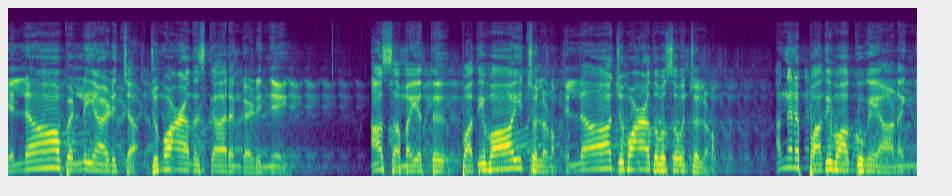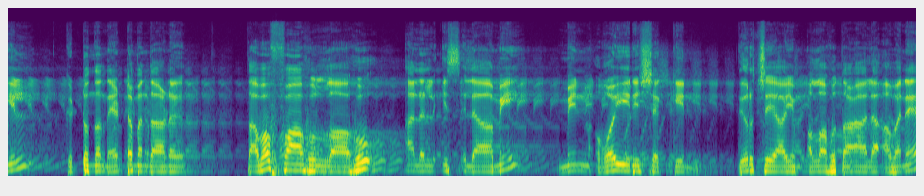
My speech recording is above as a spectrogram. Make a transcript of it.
എല്ലാ വെള്ളിയാഴ്ച ജുമാ നിസ്കാരം കഴിഞ്ഞ് ആ സമയത്ത് പതിവായി ചൊല്ലണം. എല്ലാ ജുമാ ദിവസവും ചൊല്ലണം. അങ്ങനെ പതിവാക്കുകയാണെങ്കിൽ കിട്ടുന്ന നേട്ടം എന്താണ്? തവഫാഹുല്ലാഹു അലൽ ഇസ്ലാമി മിൻ തീർച്ചയായും അള്ളാഹു താല അവനെ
